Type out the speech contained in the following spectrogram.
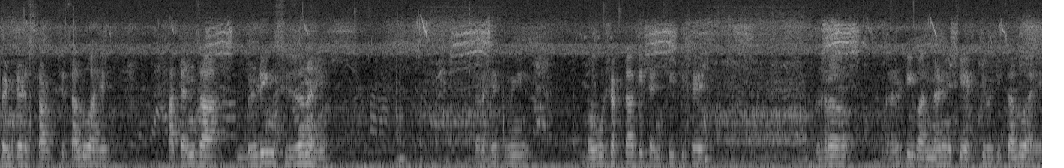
पेंटेड स्टॉर्कची चालू आहे. हा त्यांचा ब्रीडिंग सीझन आहे. तर हे तुम्ही बघू शकता की त्यांची तिथे घरं घरटी बांधण्याची ॲक्टिव्हिटी चालू आहे.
